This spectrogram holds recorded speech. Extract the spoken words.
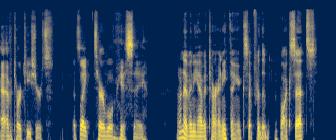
Avatar t-shirts. That's like terrible of me to say. I don't have any Avatar anything except for the box sets.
